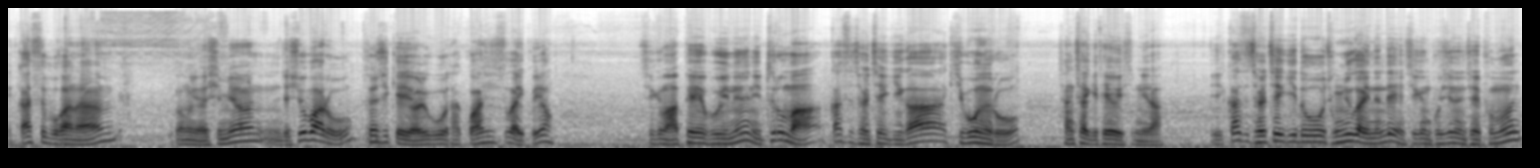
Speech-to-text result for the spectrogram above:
예, 가스 보관함 이걸 여시면 이제 쇼바로 손쉽게 열고 닫고 하실 수가 있고요. 지금 앞에 보이는 이 트루마 가스 절체기가 기본으로 장착이 되어 있습니다. 이 가스 절체기도 종류가 있는데 지금 보시는 제품은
